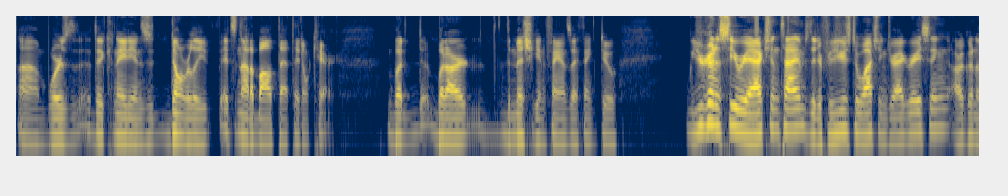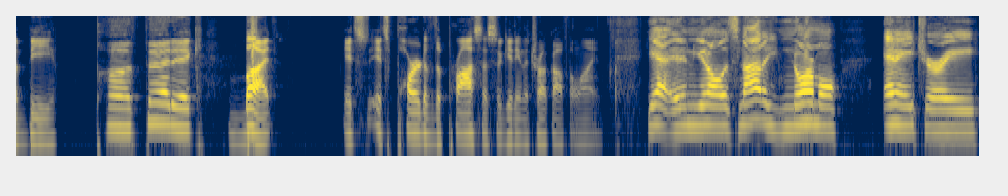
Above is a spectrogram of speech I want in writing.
Um, whereas the the Canadians don't really, it's not about that. They don't care. But but our the Michigan fans, I think, do. You're going to see reaction times that, if you're used to watching drag racing, are going to be pathetic. But it's it's part of the process of getting the truck off the line. Yeah, and you know, it's not a normal NHRA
